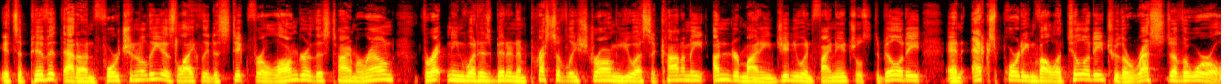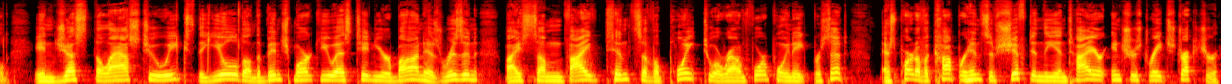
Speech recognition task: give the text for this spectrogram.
It's a pivot that unfortunately is likely to stick for longer this time around, threatening what has been an impressively strong U.S. economy, undermining genuine financial stability, and exporting volatility to the rest of the world. In just the last two weeks, the yield on the benchmark U.S. 10 year bond has risen by some five tenths of a point to around 4.8% as part of a comprehensive shift in the entire interest rate structure.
